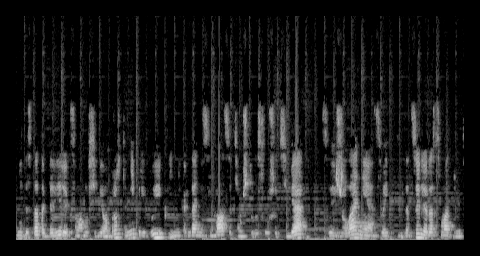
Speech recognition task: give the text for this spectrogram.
недостаток доверия к самому себе. Он просто не привык и никогда не занимался тем, чтобы слушать себя, свои желания, свои цели рассматривать,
